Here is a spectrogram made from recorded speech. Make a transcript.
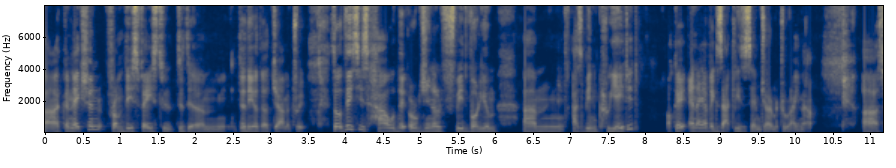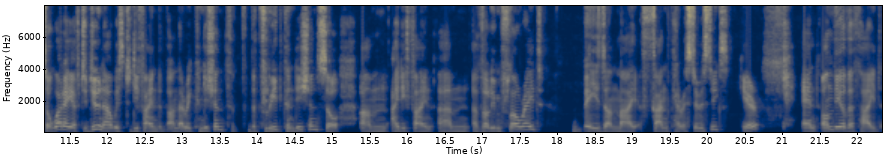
uh, connection from this face to, to the um, to the other geometry. So this is how the original fluid volume um, has been created. Okay, and I have exactly the same geometry right now. Uh, so what I have to do now is to define the boundary condition, the fluid condition. So um, I define um, a volume flow rate based on my fan characteristics here. And on the other side,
